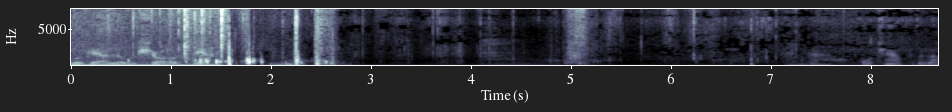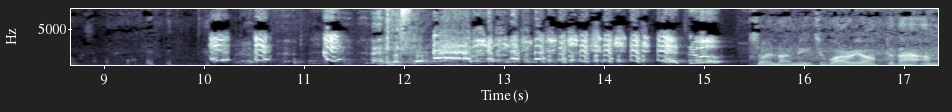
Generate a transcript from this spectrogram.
we'll get a little shot of it. And uh, watch out for the logs. so no need to worry after that, I'm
